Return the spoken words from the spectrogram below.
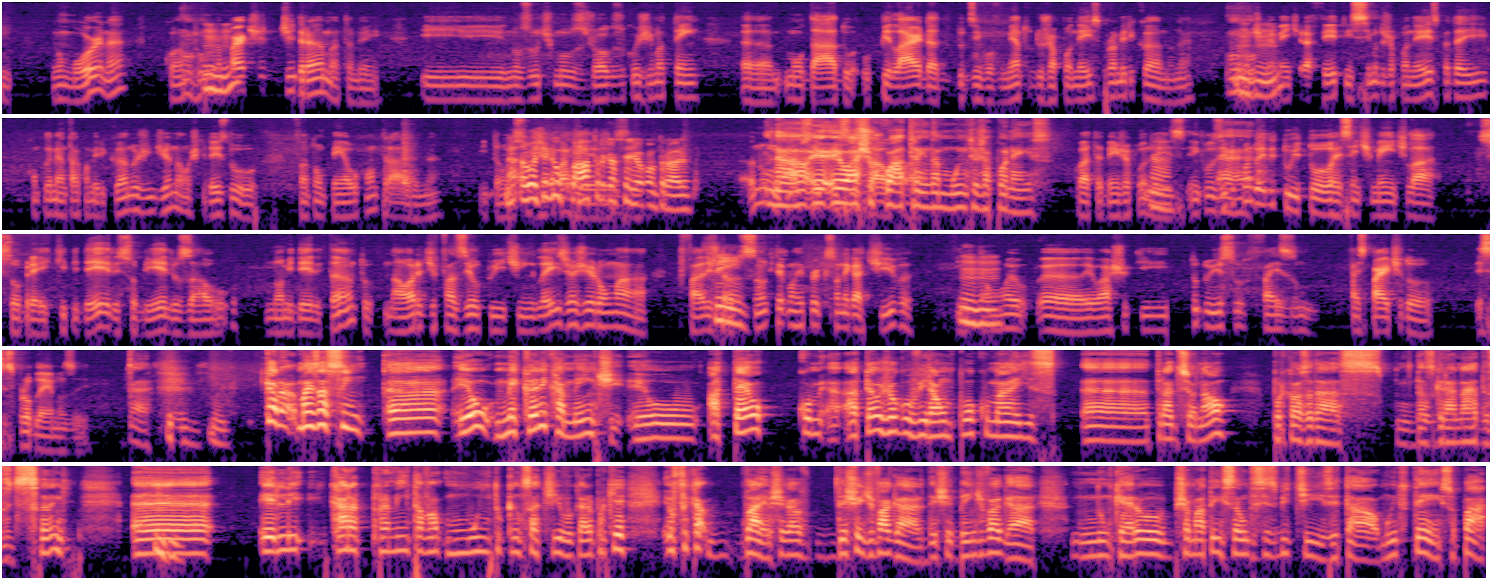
humor, né? Quanto uhum. a parte de drama também. E nos últimos jogos o Kojima tem uh, mudado o pilar da, do desenvolvimento do japonês para o americano, né? Uhum. Antigamente era feito em cima do japonês para daí complementar com o americano. Hoje em dia não, acho que desde o Phantom Pain é o contrário, né? Então, eu achei que o 4 já seria o contrário. Eu não, não eu, eu acho o 4 ainda muito japonês. O 4 é bem japonês. Ah. Inclusive, é... quando ele tweetou recentemente lá sobre a equipe dele, sobre ele usar o nome dele tanto, na hora de fazer o tweet em inglês já gerou uma falha de tradução que teve uma repercussão negativa. Então uhum. eu, uh, eu acho que tudo isso faz, um, faz parte do, desses problemas aí. É. Cara, mas assim, uh, eu mecanicamente, eu até o, até o jogo virar um pouco mais uh, tradicional, por causa das, das granadas de sangue, é, uhum. ele, cara, pra mim tava muito cansativo, cara, porque eu ficava. Vai, eu chegava. Deixa devagar, deixa bem devagar. Não quero chamar a atenção desses BTs e tal. Muito tenso, pá.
